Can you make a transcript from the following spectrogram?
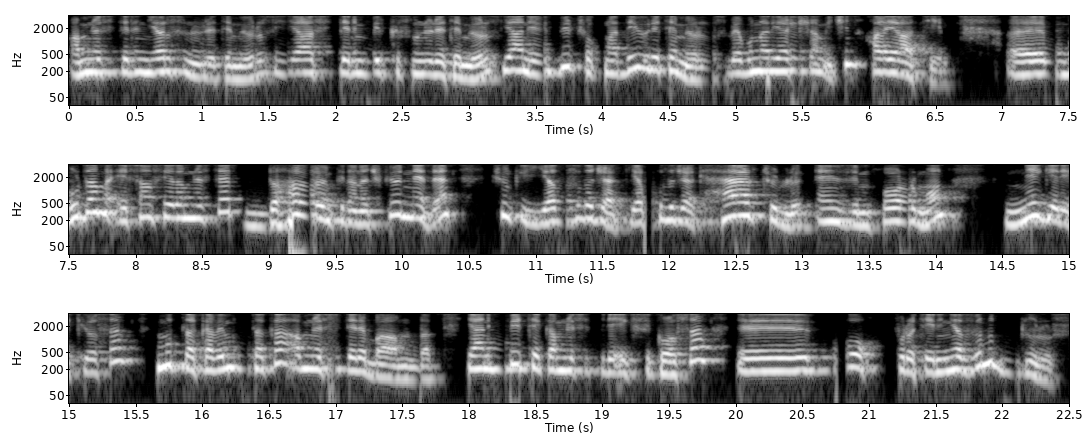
Aminositlerin yarısını üretemiyoruz. Yağ asitlerin bir kısmını üretemiyoruz. Yani birçok maddeyi üretemiyoruz ve bunlar yaşam için hayati. Ee, burada ama esansiyel aminositler daha ön plana çıkıyor. Neden? Çünkü yazılacak, yapılacak her türlü enzim, hormon ne gerekiyorsa mutlaka ve mutlaka aminositlere bağımlı. Yani bir tek aminosit bile eksik olsa e, o proteinin yazılımı durur.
